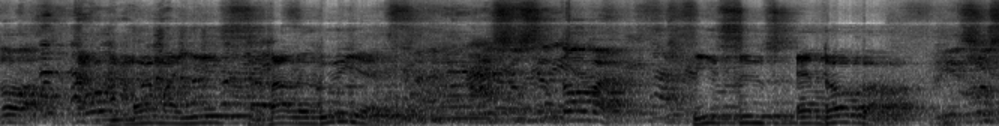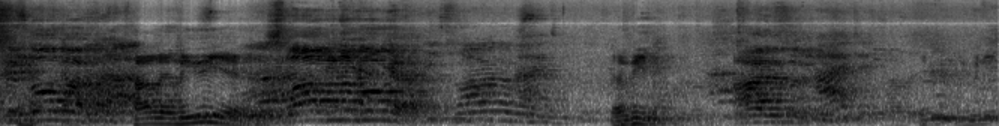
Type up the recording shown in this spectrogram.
Тоа. You moema Yesu. Hallelujah. Исус е добар. Jesus е добър. Исус е добар. Hallelujah. Слава на Бога. David. Ајде да видим.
